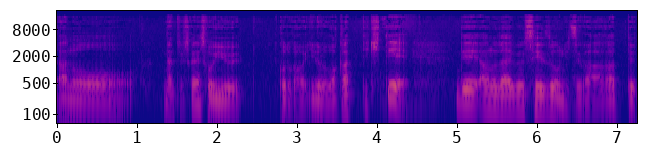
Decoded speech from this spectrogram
あの何ていうんですかねそういうことがいろいろ分かってきてであのだいぶ生存率が上がってっ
